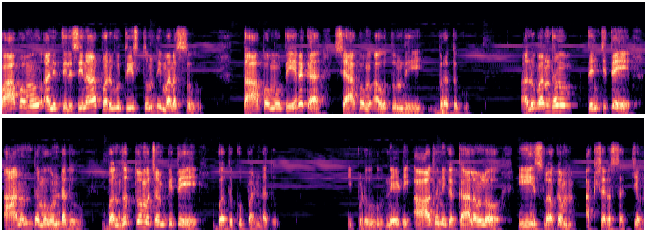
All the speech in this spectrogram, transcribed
పాపము అని తెలిసినా పరుగు తీస్తుంది మనస్సు. తాపము తీరక శాపము అవుతుంది బ్రతుకు. అనుబంధము తెంచితే ఆనందము ఉండదు బంధుత్వము చంపితే బతుకు పండదు. ఇప్పుడు నేటి ఆధునిక కాలంలో ఈ శ్లోకం అక్షర సత్యం.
